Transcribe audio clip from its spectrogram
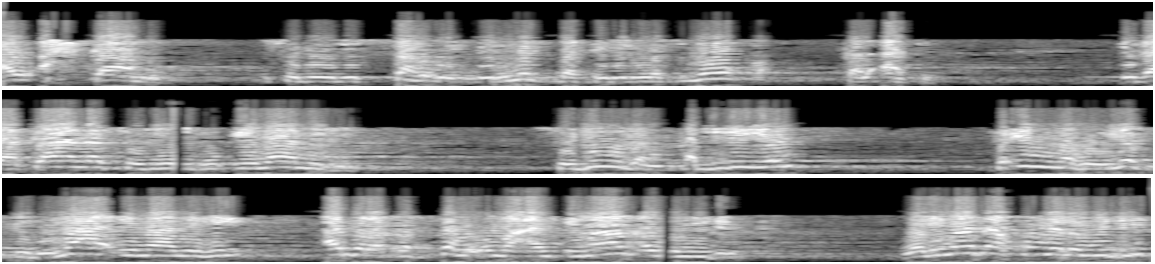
أو أحكام سجود السهو بالنسبة للمسبوق كالآتي. إذا كان سجود إمامه سجودا قبليا فإنه يسجد مع إمامه أدرك السهو مع الإمام أو يدرك. ولماذا قلنا لم يدرك؟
